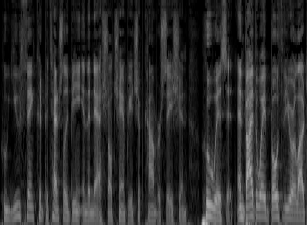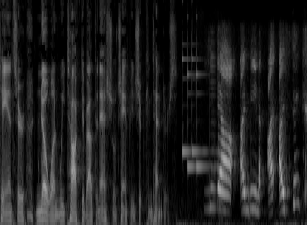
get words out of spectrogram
who you think could potentially be in the national championship conversation, who is it? And by the way, both of you are allowed to answer no one. We talked about the national championship contenders. Yeah, I mean, I, I think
